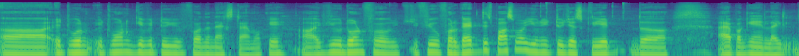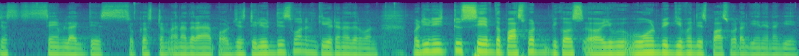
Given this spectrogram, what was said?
uh, it won't it won't give it to you for the next time okay? Uh, if you don't for if you forget this password you need to just create the app again like just same like this. So custom another app or just delete this one and create another one. But you need to save the password because uh, you won't be given this password again and again.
